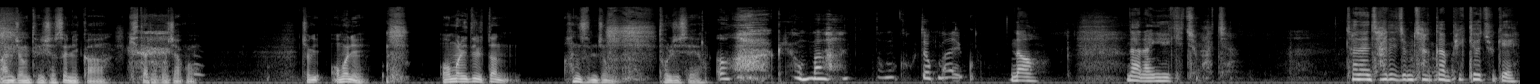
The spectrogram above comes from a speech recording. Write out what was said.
안정되셨으니까 기다려보자고. 저기 어머니, 어머니도 일단 한숨 좀 돌리세요. 어, 그래, 엄마. 너무 걱정 말고. 너 나랑 얘기 좀 하자. 자넨 자리 좀 잠깐 비켜주게.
